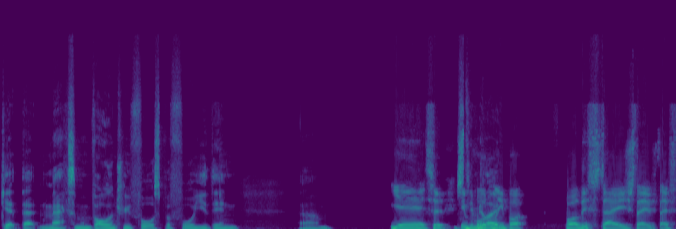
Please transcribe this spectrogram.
get that maximum voluntary force before you then um, yeah so stimulate. importantly by by this stage they've they've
